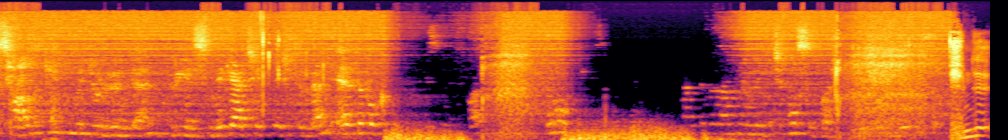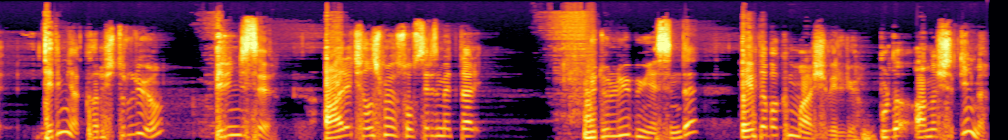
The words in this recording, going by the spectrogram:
Sağlık Müdürlüğü'nden bünyesinde gerçekleştirilen evde bakım var. Bu nasıl başlıyor? Şimdi dedim ya karıştırılıyor. Birincisi Aile Çalışma ve Sosyal Hizmetler Müdürlüğü bünyesinde evde bakım maaşı veriliyor. Burada anlaştık değil mi?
